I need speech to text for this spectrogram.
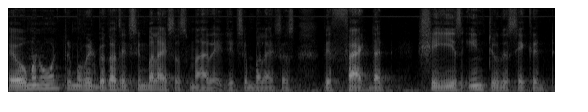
A woman won't remove it because it symbolizes marriage, it symbolizes the fact that she is into the sacred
